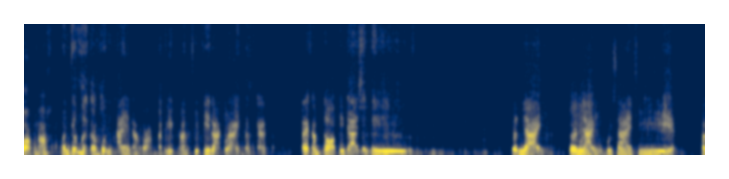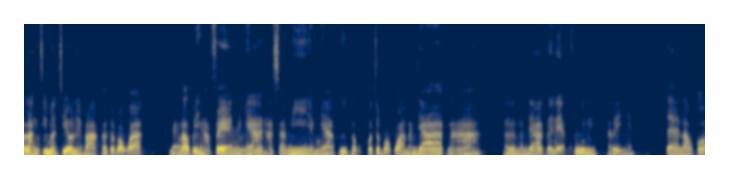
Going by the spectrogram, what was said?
วกเนาะมันก็เหมือนกับคนไทยนะว่ามันมีความคิดที่หลากหลายเหมือนกัน แต่คำตอบที่ได้ก็คือ ส่วนใหญ่ส่วนใหญ่ผู้ชายที่ฝรั่งที่มาเที่ยวในบาร์เขาจะบอกว่าอย่างเราไปหาแฟนอย่างเงี้ย หาสามีอย่างเงี้ย คือเขาก็จะบอกว่ามันยากนะ เออ มันยากเลยแหละคุณอะไรเงี้ย แต่เราก็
